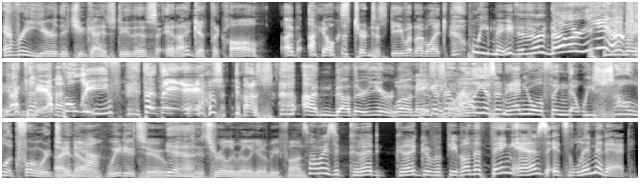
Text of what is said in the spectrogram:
every year that you guys do this, and I get the call. I, I always turn to Steve and I'm like, "We made it another year! I can't believe that they asked us another year." Well, because it really is an annual thing that we so look forward to. I know. Yeah. We do too. Yeah. It's really, really going to be fun. It's always a good, good group of people. And the thing is, it's limited.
